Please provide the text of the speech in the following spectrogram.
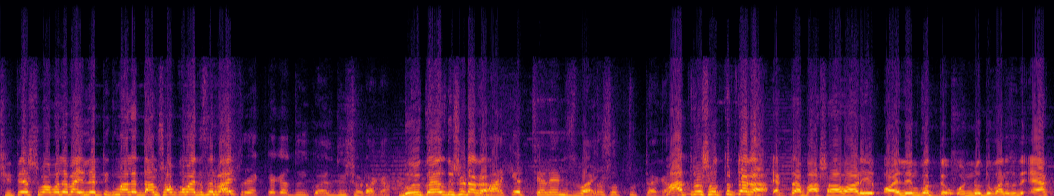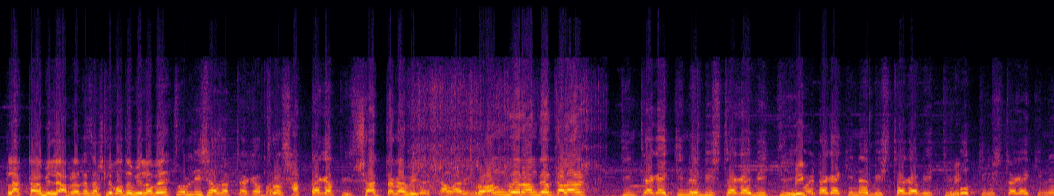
শীতের সময় বলে ভাই ইলেকট্রিক মালের দাম সব কমাই দিয়েছেন ভাই। মাত্র টাকা দুই কয়েল দুইশো টাকা। কয়েল মার্কেট চ্যালেঞ্জ ভাই। সত্তর টাকা। মাত্র সত্তর টাকা। একটা বাসা বাড়ি অয়েলিং করতে অন্য দোকানে যদি এক লাখ টাকা বিল আপনার কাছে আসলে কত বিল হবে? চল্লিশ হাজার টাকা মাত্র ষাট টাকা পিস ষাট টাকা পিস কালারিং রং বেরঙের কালার তিন টাকায় কিনে বিশ টাকায় বিক্রি ছয় টাকায় কিনে বিশ টাকা বিক্রি বত্রিশ টাকায় কিনে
